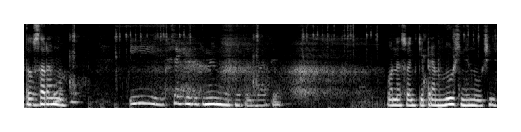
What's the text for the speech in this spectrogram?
То все равно. І всякі такі ненужні предмети. Вони соньки прям нужні, нужні.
